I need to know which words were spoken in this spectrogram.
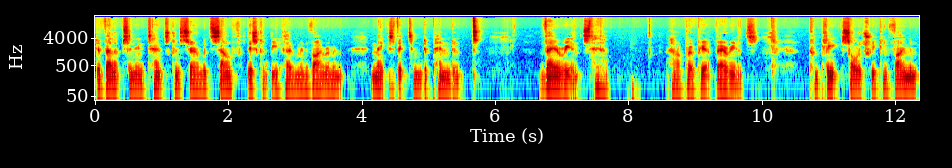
develops an intense concern with self, this could be home environment, makes victim dependent. Variance, how appropriate, variance. Complete solitary confinement,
